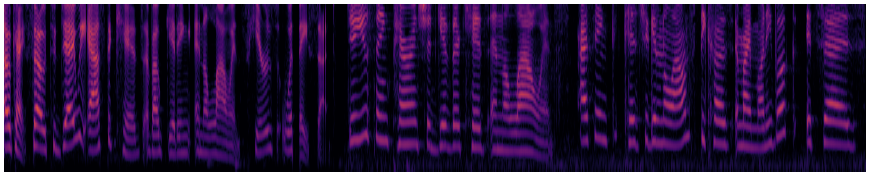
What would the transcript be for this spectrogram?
Okay, so today we asked the kids about getting an allowance. Here's what they said. Do you think parents should give their kids an allowance? I think kids should get an allowance because in my money book it says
